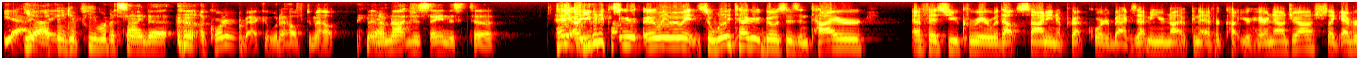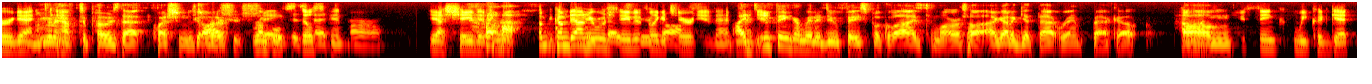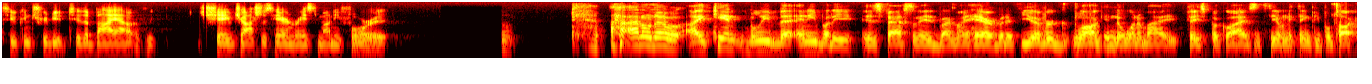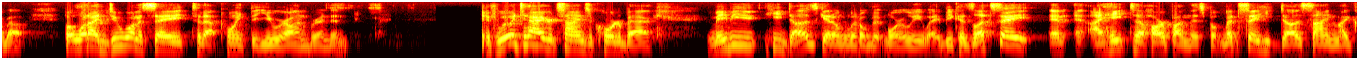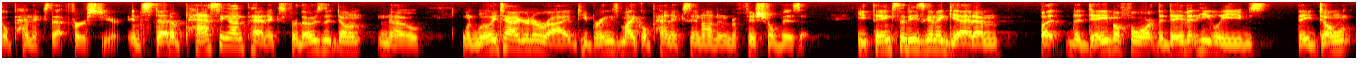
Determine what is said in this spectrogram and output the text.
Yeah, yeah. I think, I think if he would have signed a, a quarterback, it would have helped him out. And I'm not just saying this to Hey, are you going to cut your wait, wait, wait? So Willie Taggart goes his entire FSU career without signing a prep quarterback. Does that mean you're not going to ever cut your hair now, Josh? Like ever again? I'm going to have to pose that question to Josh Twitter. Should shave his head tomorrow. Yeah, shave it. come, come down here. We'll shave it for like a charity event. I do think I'm going to do Facebook Live tomorrow, so I got to get that ramp back up. How um, much do you think we could get to contribute to the buyout if we shave Josh's hair and raised money for it? I don't know. I can't believe that anybody is fascinated by my hair, but if you ever log into one of my Facebook lives, it's the only thing people talk about. But what I do want to say to that point that you were on, Brendan, if Willie Taggart signs a quarterback, maybe he does get a little bit more leeway because let's say, and I hate to harp on this, but let's say he does sign Michael Penix that first year. Instead of passing on Penix, for those that don't know, when Willie Taggart arrived, he brings Michael Penix in on an official visit. He thinks that he's going to get him, but the day before, the day that he leaves, they don't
